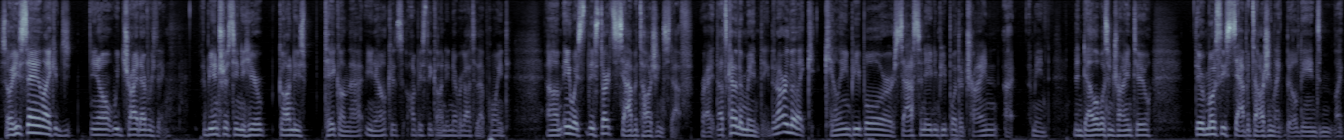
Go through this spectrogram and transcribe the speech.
So he's saying, like, you know, we tried everything. It'd be interesting to hear Gandhi's take on that, you know, because obviously Gandhi never got to that point. Um, anyways, they start sabotaging stuff, right? That's kind of their main thing. They're not really like killing people or assassinating people. They're trying, I, I mean, Mandela wasn't trying to they were mostly sabotaging like buildings and like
